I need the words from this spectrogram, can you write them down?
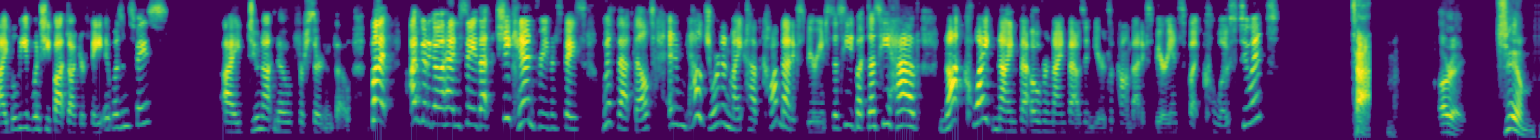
I believe when she fought Doctor Fate, it was in space. I do not know for certain though, but I'm going to go ahead and say that she can breathe in space with that belt. And Hal Jordan might have combat experience. Does he? But does he have not quite nine over nine thousand years of combat experience, but close to it? Time. All right, Jim.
